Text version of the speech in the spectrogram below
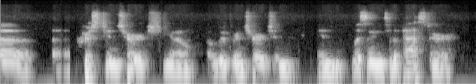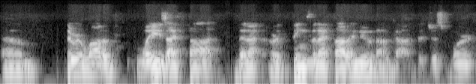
a, a, christian church you know a lutheran church and and listening to the pastor um, there were a lot of ways i thought that i or things that i thought i knew about god that just weren't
